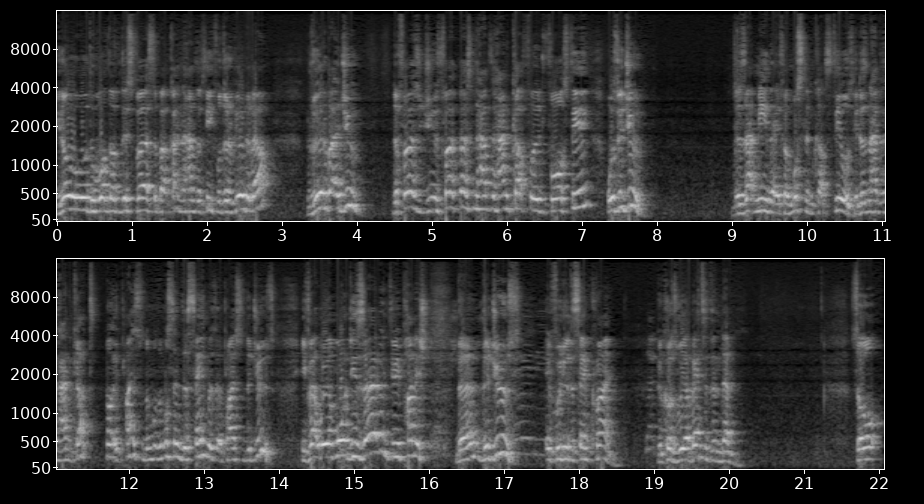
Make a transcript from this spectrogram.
You know the word of this verse about cutting the hands of the thief was revealed about? Revealed about a Jew. The first Jew, first person to have the hand cut for, for stealing was a Jew. Does that mean that if a Muslim cut steals, he doesn't have his hand cut? No, it applies to the, Muslims the same as it applies to the Jews. In fact, we are more deserving to be punished than the Jews if we do the same crime. Because we are better than them. So,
